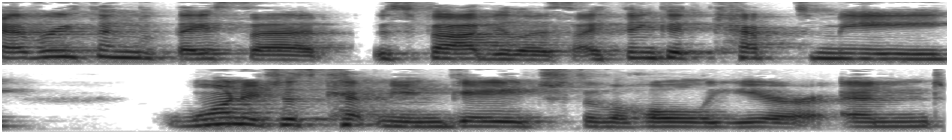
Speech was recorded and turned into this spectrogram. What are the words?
Everything that they said was fabulous. I think it kept me one, it just kept me engaged through the whole year. And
